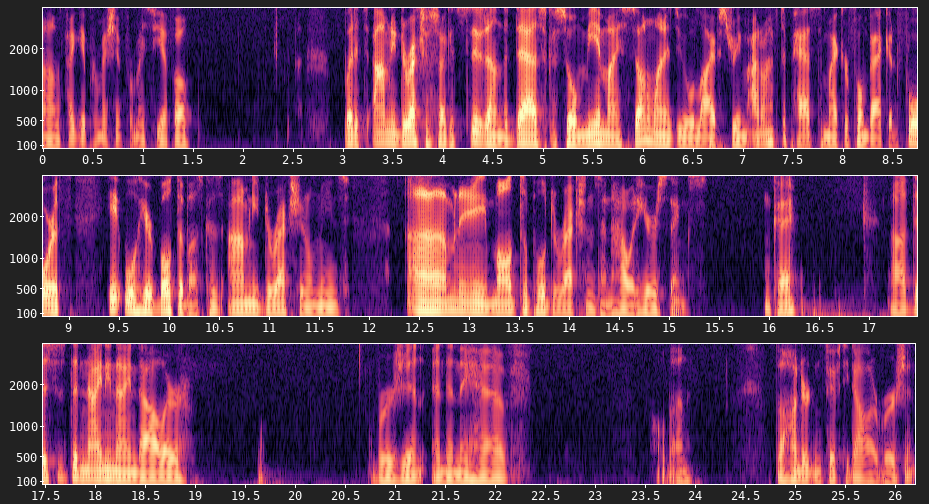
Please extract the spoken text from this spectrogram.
um, if I get permission from my CFO. But it's omnidirectional, so I could sit it on the desk. So me and my son want to do a live stream. I don't have to pass the microphone back and forth. It will hear both of us because omnidirectional means omni multiple directions on how it hears things. Okay. Uh, this is the $99 version, and then they have, hold on, the $150 version.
